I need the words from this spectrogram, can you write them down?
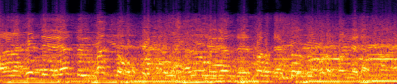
Para la gente de alto impacto, un saludo muy grande de parte de todo el grupo Palmeras.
